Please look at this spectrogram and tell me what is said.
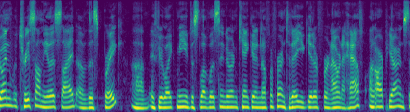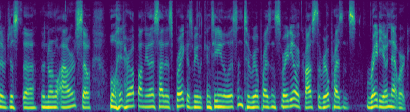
join with Teresa on the other side of this break. Um, if you're like me, you just love listening to her and can't get enough of her. And today you get her for an hour and a half on RPR instead of just the, the normal hours. So we'll hit her up on the other side of this break as we continue to listen to Real Presence Radio across the Real Presence Radio Network.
